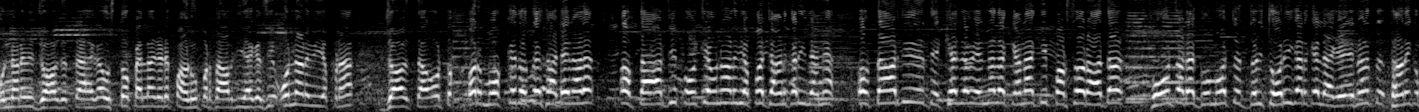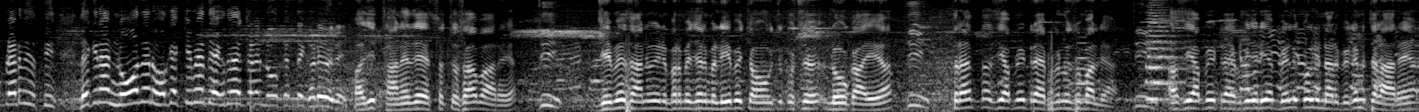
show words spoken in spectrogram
ਉਹਨਾਂ ਨੇ ਵੀ ਜਵਾਬ ਦਿੱਤਾ ਹੈਗਾ। ਉਸ ਤੋਂ ਪਹਿਲਾਂ ਜਿਹੜੇ ਭਾਨੂ ਪ੍ਰਤਾਪ ਜੀ ਹੈਗੇ ਸੀ ਉਹਨਾਂ ਨੇ ਵੀ ਆਪਣਾ ਜਵਾਬ ਦਿੱਤਾ। ਔਰ ਮੌਕੇ ਦੇ ਉੱਤੇ ਸਾਡੇ ਨਾਲ ਅਵਤਾਰ ਜੀ ਪਹੁੰਚੇ ਉਹਨਾਂ ਨਾਲ ਵੀ ਆਪਾਂ ਜਾਣਕਾਰੀ ਲੈਣੇ ਆ ਅਵਤਾਰ ਜੀ ਦੇਖਿਆ ਜਾਵੇ ਇਹਨਾਂ ਦਾ ਕਹਿਣਾ ਕਿ ਪਰਸੋਂ ਰਾਤ ਦਾ ਫੋਨ ਸਾਡਾ ਗੁੰਮ ਹੋ ਚੋਰੀ ਕਰਕੇ ਲੈ ਗਏ। ਇਹਨਾਂ ਨੇ ਥਾਣੇ ਕੰਪਲੇਂਟ ਵੀ ਦਿੱਤੀ। ਲੇਕਿਨ ਇਹ 9 ਦਿਨ ਹੋ ਗਏ ਕਿਵੇਂ ਦੇਖਦੇ ਹੋ ਜਿਹੜੇ ਲੋਕ ਇੱਥੇ ਖੜੇ ਹੋਏ ਨੇ? ਭਾਜੀ ਥਾਣੇ ਦੇ ਐਸਐਚਓ ਸਾਹਿਬ ਆ ਰਹੇ ਆ। ਜੀ। ਜਿਵੇਂ ਸਾਨੂੰ ਇਨਫੋਰਮੇਸ਼ਨ ਮਿਲੀ ਵੀ ਚੌਂਕ 'ਚ ਕੁਝ ਲੋਕ ਆਏ ਆ ਜੀ। ਤੁਰੰਤ ਅਸੀਂ ਆਪਣੀ ਟ੍ਰੈਫਿਕ ਨੂੰ ਸੰਭਾਲਿਆ। ਜੀ। ਅਸੀਂ ਆਪਣੀ ਟ੍ਰੈਫਿਕ ਜਿਹੜੀ ਆ ਬਿਲਕੁਲ ਨਿਰਵਿਘਨ ਚਲਾ ਰਹੇ ਆ।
